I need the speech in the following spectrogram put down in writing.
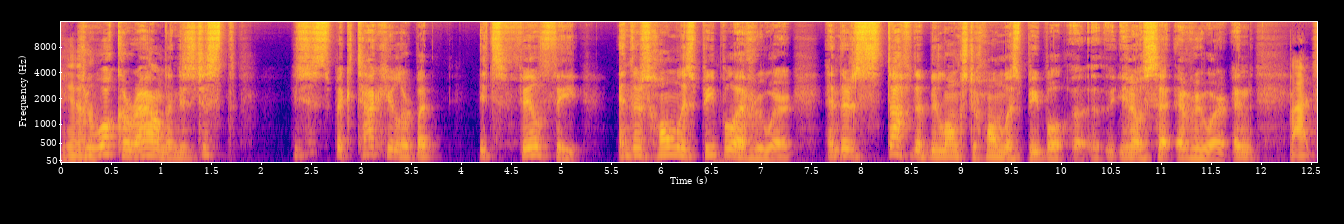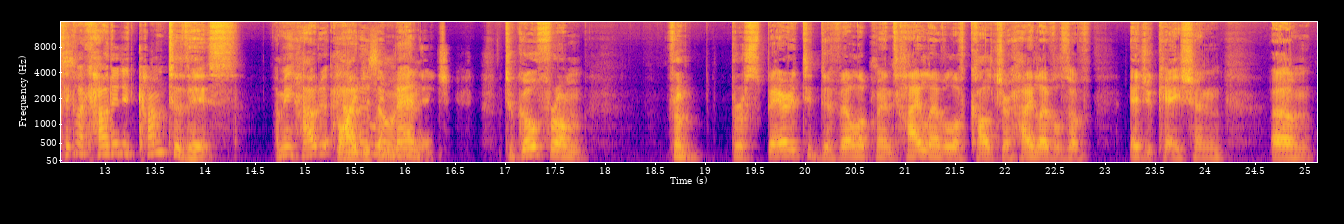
Yeah. You walk around and it's just it's just spectacular, but it's filthy and there's homeless people everywhere. And there's stuff that belongs to homeless people uh, uh you know set everywhere. And Bags. think like how did it come to this? I mean how do how did we manage to go from from prosperity development high level of culture high levels of education um,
